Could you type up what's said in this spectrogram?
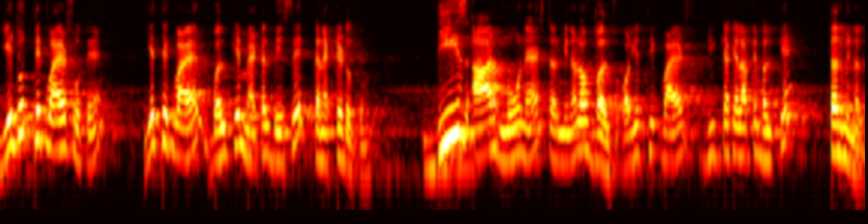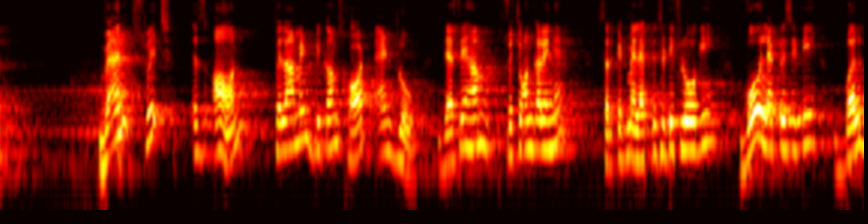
ये जो थिक वायर्स होते हैं, ये थिक वायर बल्ब के मेटल बेस से कनेक्टेड होते हैं। These are known as terminal of bulb और ये थिक वायर्स ही क्या कहलाते हैं बल्ब के terminal when switch is on filament becomes hot and glow जैसे हम स्विच ऑन करेंगे सर्किट में इलेक्ट्रिसिटी फ्लो होगी। वो इलेक्ट्रिसिटी बल्ब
